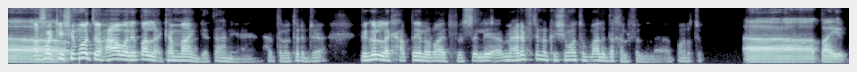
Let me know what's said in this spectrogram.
آه أصلا كيشيموتو حاول يطلع كم مانجا ثانية يعني حتى لو ترجع. بيقول لك حاطين له right بس اللي معرفت إنه كيشيموتو ما له دخل في بوروتو آه طيب.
